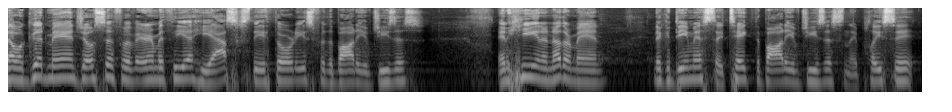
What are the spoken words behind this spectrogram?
Now, a good man, Joseph of Arimathea, he asks the authorities for the body of Jesus. And he and another man, Nicodemus, they take the body of Jesus and they place it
